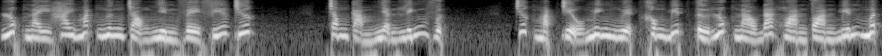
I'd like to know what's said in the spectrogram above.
Lúc này hai mắt ngưng trọng nhìn về phía trước. Trong cảm nhận lĩnh vực. Trước mặt triệu minh nguyệt không biết từ lúc nào đã hoàn toàn biến mất.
